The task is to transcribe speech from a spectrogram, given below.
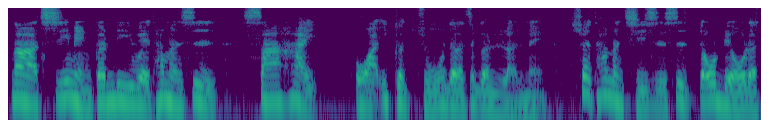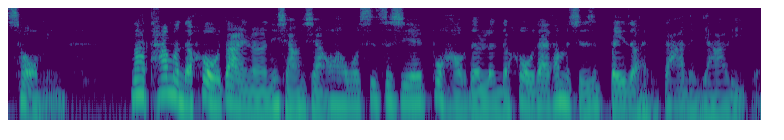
那西缅跟利未他们是杀害哇一个族的这个人呢，所以他们其实是都留了臭名。那他们的后代呢？你想想哇，我是这些不好的人的后代，他们其实是背着很大的压力的。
